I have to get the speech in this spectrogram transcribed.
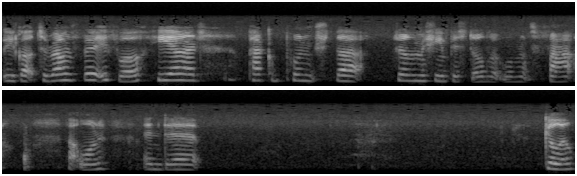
we got to round 34. He had pack a punch that drill machine pistol that one that's fat, that one, and uh.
